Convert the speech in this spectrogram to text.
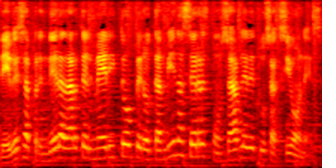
Debes aprender a darte el mérito, pero también a ser responsable de tus acciones.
